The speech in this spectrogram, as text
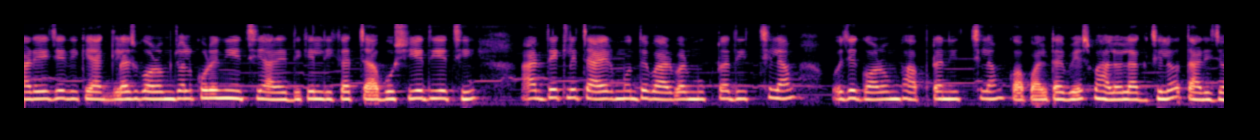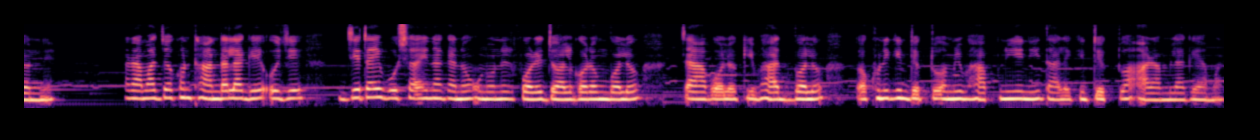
আর এই যে দিকে এক গ্লাস গরম জল করে নিয়েছি, আর এদিকে লিকার চা বসিয়ে দিয়েছি। আর দেখলে চায়ের মধ্যে বারবার মুখটা দিচ্ছিলাম, ওই যে গরম ভাবটা নিচ্ছিলাম, কপালটা বেশ ভালো লাগছিল তারই জন্যে। আর আমার যখন ঠান্ডা লাগে, ওই যে যেটাই বসাই না কেন, উনুনের পরে জল গরম বলো, চা বলো কি ভাত বলো, তখনই কিন্তু একটু আমি ভাপ নিয়ে নিই, তাহলে কিন্তু একটু আরাম লাগে আমার।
